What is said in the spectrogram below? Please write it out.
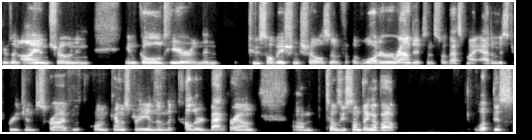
there's an ion shown in in gold here and then two solvation shells of, of water around it. And so that's my atomistic region described with quantum chemistry. And then the colored background um, tells you something about what this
